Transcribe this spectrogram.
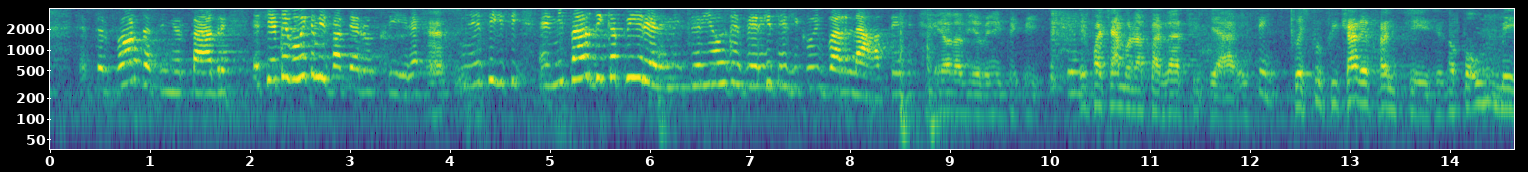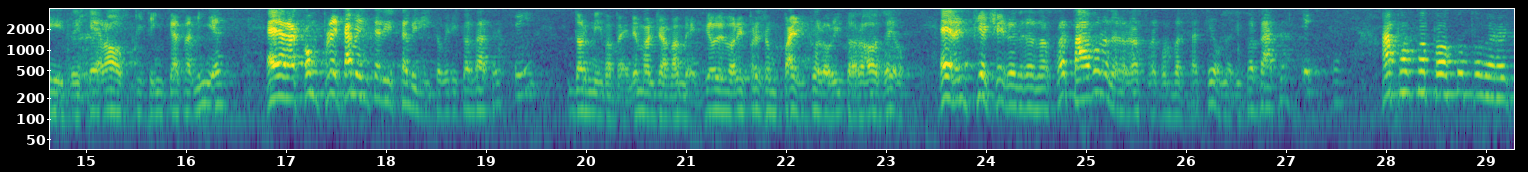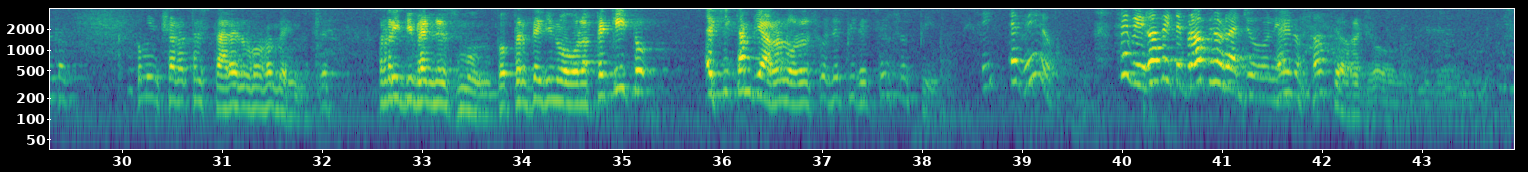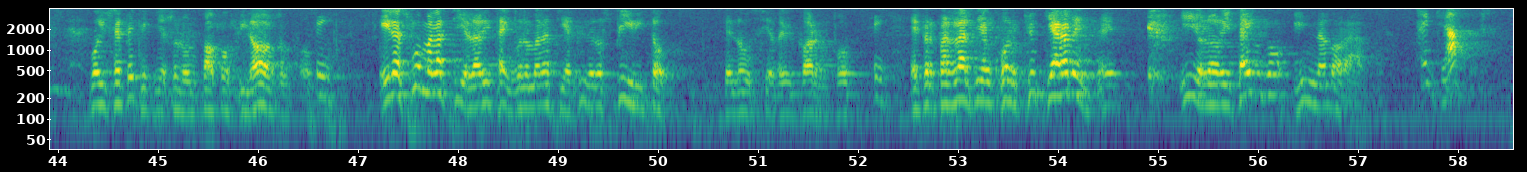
per forza, signor padre. E siete voi che mi fate arrostire. Eh, sì. Eh, sì, sì. Eh, mi par di capire le misteriose ferite di cui parlate. E allora via, venite qui. Sì. E facciamola parlarci chiari. Sì. Quest'ufficiale francese, dopo un mese che era ospite in casa mia, era completamente ristabilito, vi ricordate? Sì. Dormiva bene, mangiava meglio, aveva ripreso un paio di colorito roseo era il piacere della nostra tavola, della nostra conversazione, ricordate? Sì. A poco a poco, poveretto, comincia a rattristare nuovamente. Ridivenne smunto, perdé di nuovo l'appetito e si cambiarono le sue depilezze in sospiro. Sì, è vero. È vero, avete proprio ragione. Eh, lo so che ho ragione. Voi sapete che io sono un poco filosofo. Sì. E la sua malattia la ritengo una malattia più dello spirito che non sia del corpo. Sì. E per parlarvi ancora più chiaramente, io lo ritengo innamorato. Eh già,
